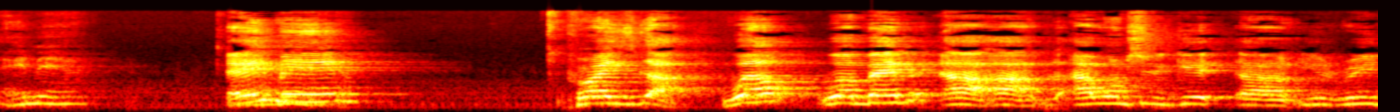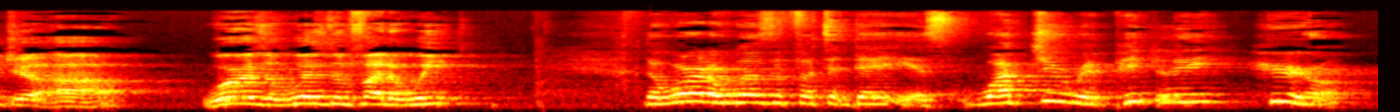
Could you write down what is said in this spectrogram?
Amen. Amen. Praise God. Well, well, baby, uh, uh, I want you to get uh, you read your uh, words of wisdom for the week. The word of wisdom for today is what you repeatedly hear,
